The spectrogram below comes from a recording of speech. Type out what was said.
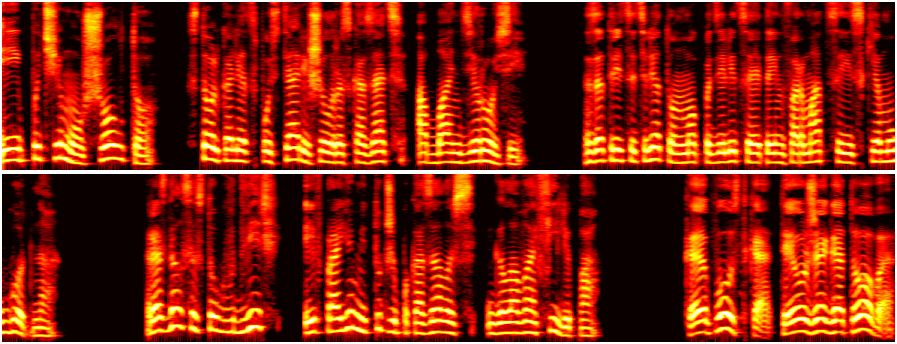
И почему Шолто столько лет спустя решил рассказать о банде Рози? За 30 лет он мог поделиться этой информацией с кем угодно. Раздался стук в дверь, и в проеме тут же показалась голова Филиппа. «Капустка, ты уже готова?»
